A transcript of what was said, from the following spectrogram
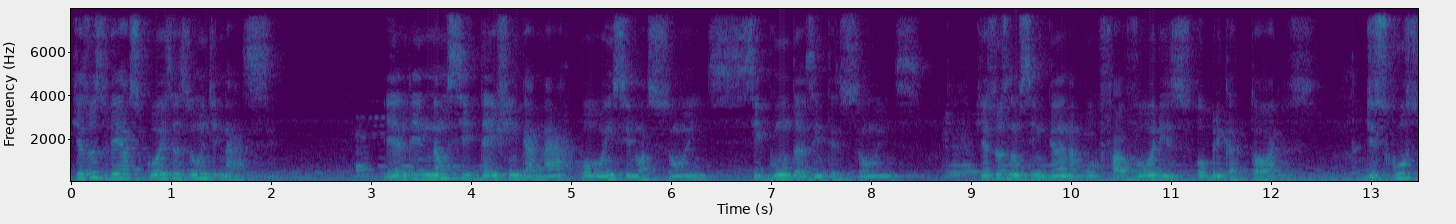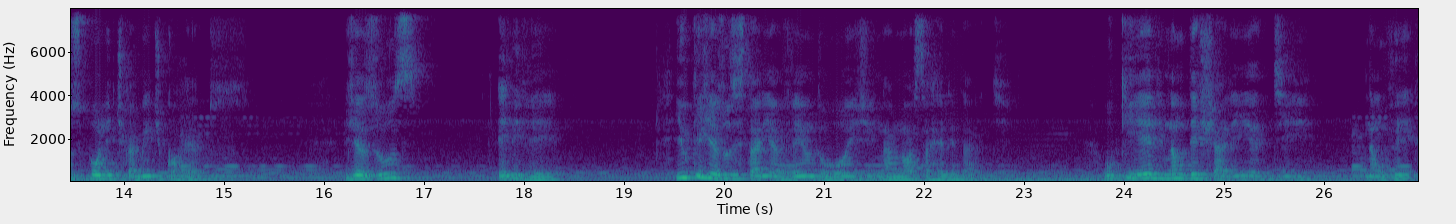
Jesus vê as coisas onde nascem. Ele não se deixa enganar por insinuações, segundas intenções. Jesus não se engana por favores obrigatórios, discursos politicamente corretos. Jesus, ele vê. E o que Jesus estaria vendo hoje na nossa realidade? O que ele não deixaria de não ver?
